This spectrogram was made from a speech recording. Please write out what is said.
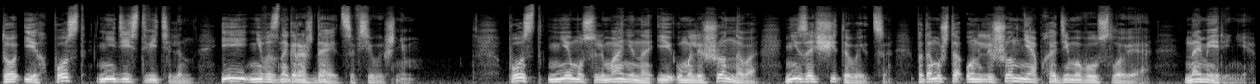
то их пост недействителен и не вознаграждается Всевышним. Пост не мусульманина и умалишенного не засчитывается, потому что он лишен необходимого условия – намерения.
